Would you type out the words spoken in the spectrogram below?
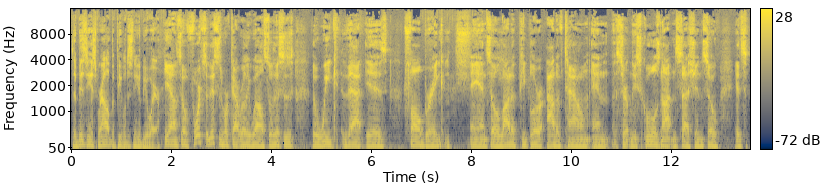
the busiest route, but people just need to be aware. Yeah. So fortunately, this has worked out really well. So this is the week that is fall break. and so a lot of people are out of town and certainly school's not in session. So it's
